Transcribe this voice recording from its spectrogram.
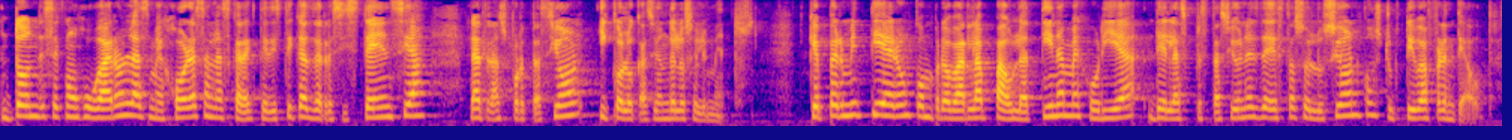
donde se conjugaron las mejoras en las características de resistencia, la transportación y colocación de los elementos que permitieron comprobar la paulatina mejoría de las prestaciones de esta solución constructiva frente a otras.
